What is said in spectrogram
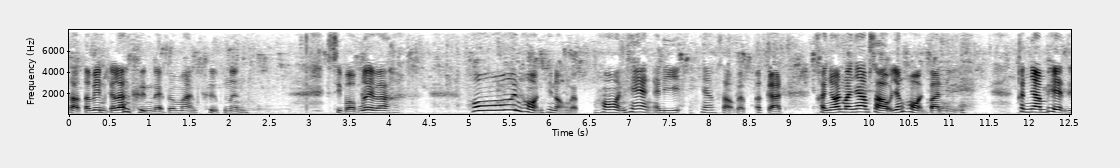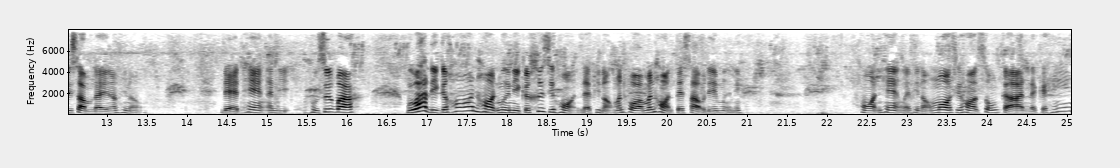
ช้าๆตะเวนกำลังขึ้นได้ประมาณคืบหนึ่งสิบอกเลยว่า ฮ้อนหอนพี่น้องแบบฮ้อนแห้งอันนี้ย่ามเสาแบบอากาศขย้อนมาย่ามเสายังหอนปานนี้ขันยามเพศสิสัมไรเนาะพี่น้องแดดแห้งอันนี้รู้สึกว่ามือว่าดีก็ฮ้อนหอนมือนี้ก็คือสิหอนแหละพี่น้องมันพราะว่ามันหอนแต่เสาร์เด้มือนี้หอนแห้งเลยพี่น้องหมอสิหอนสงการแล้วก็แห้ง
